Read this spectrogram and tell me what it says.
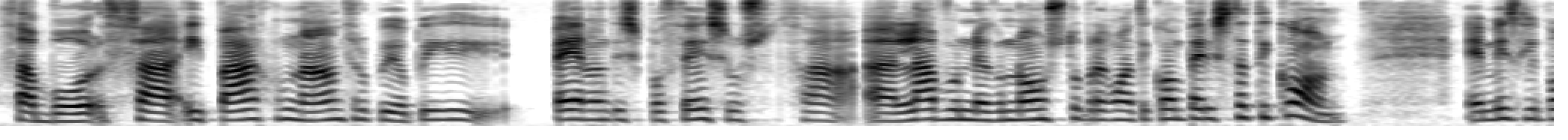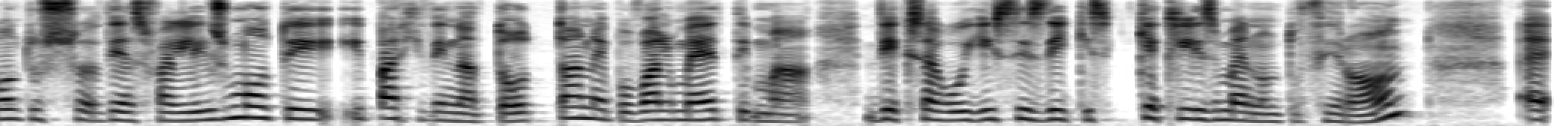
Θα, θα υπάρχουν άνθρωποι οι οποίοι πέραν της υποθέσεως θα λάβουν γνώση των πραγματικών περιστατικών. Εμείς λοιπόν τους διασφαλίζουμε ότι υπάρχει δυνατότητα να υποβάλουμε έτοιμα διεξαγωγής της δίκης και κλεισμένων των θυρών ε,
